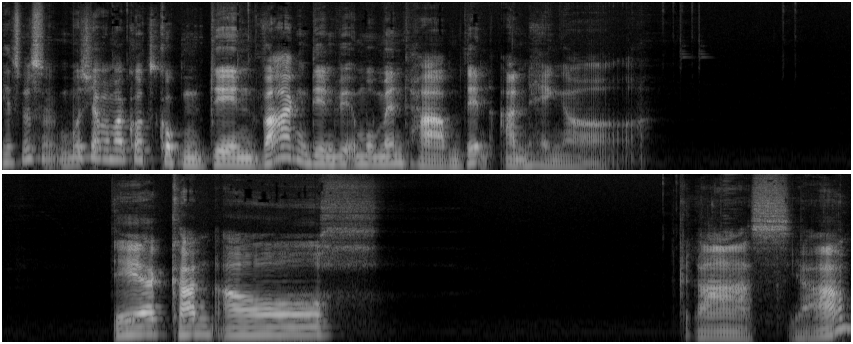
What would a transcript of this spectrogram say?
Jetzt müssen, muss ich aber mal kurz gucken. Den Wagen, den wir im Moment haben, den Anhänger. Der kann auch Gras, ja.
